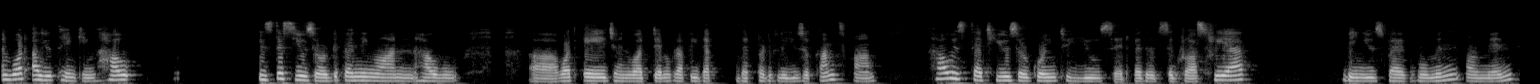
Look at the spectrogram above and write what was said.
and what are you thinking how is this user depending on how uh, what age and what demography that that particular user comes from how is that user going to use it? Whether it's a grocery app being used by women or men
